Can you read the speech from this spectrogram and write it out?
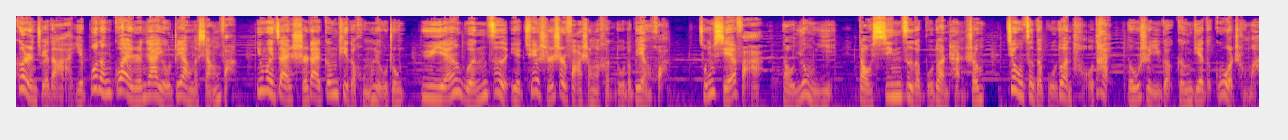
个人觉得啊，也不能怪人家有这样的想法，因为在时代更替的洪流中，语言文字也确实是发生了很多的变化，从写法到用意。到新字的不断产生，旧字的不断淘汰，都是一个更迭的过程嘛。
